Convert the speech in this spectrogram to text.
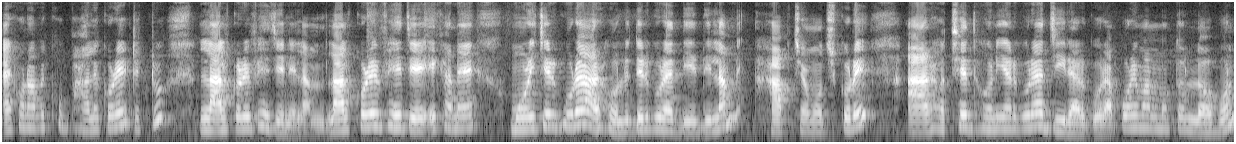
এখন আমি খুব ভালো করে এটা একটু লাল করে ভেজে নিলাম। লাল করে ভেজে এখানে মরিচের গুঁড়া আর হলুদের গুঁড়া দিয়ে দিলাম। হাফ চামচ করে আর হচ্ছে ধনিয়ার গুঁড়া, জিরার গুঁড়া। পরিমাণ মতো লবণ।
